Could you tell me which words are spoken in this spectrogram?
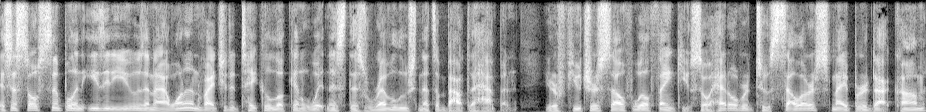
it's just so simple and easy to use, and I want to invite you to take a look and witness this revolution that's about to happen. Your future self will thank you. So head over to sellersniper.com,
